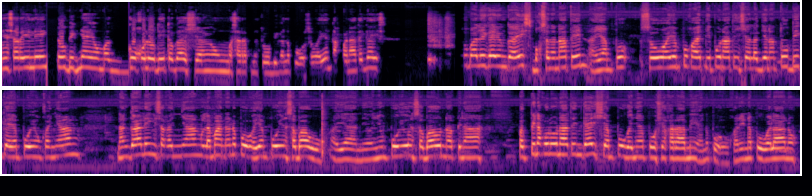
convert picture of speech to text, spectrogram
yung sariling tubig niya yung magkukulo dito guys, yan yung masarap na tubig ano po. So ayan, takpan natin guys. So bali gayong guys, buksan na natin. Ayan po. So ayan po kahit di po natin siya lagyan ng tubig, ayan po yung kanyang nanggaling sa kanyang laman. Ano po? Ayan po yung sabaw. Ayan, yun yung po yung sabaw na pina pag pinakulo natin guys, yan po ganyan po siya karami. Ano po? Kanina po wala ano.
